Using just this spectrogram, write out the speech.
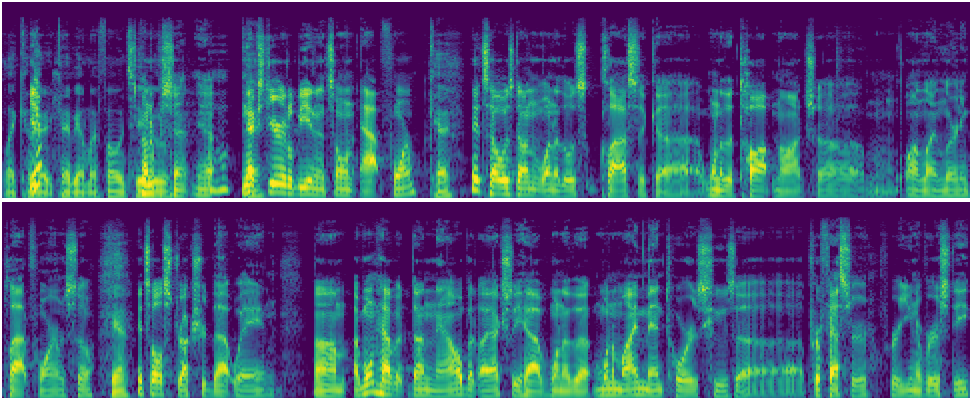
Like, can, Yep. I, can I be on my phone too? Hundred percent. Yeah. Mm-hmm. Next year it'll be in its own app form. Okay. It's always done one of those classic, uh, one of the top-notch um, online learning platforms. So Yeah. it's all structured that way. And um, I won't have it done now, but I actually have one of the one of my mentors, who's a professor for a university,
